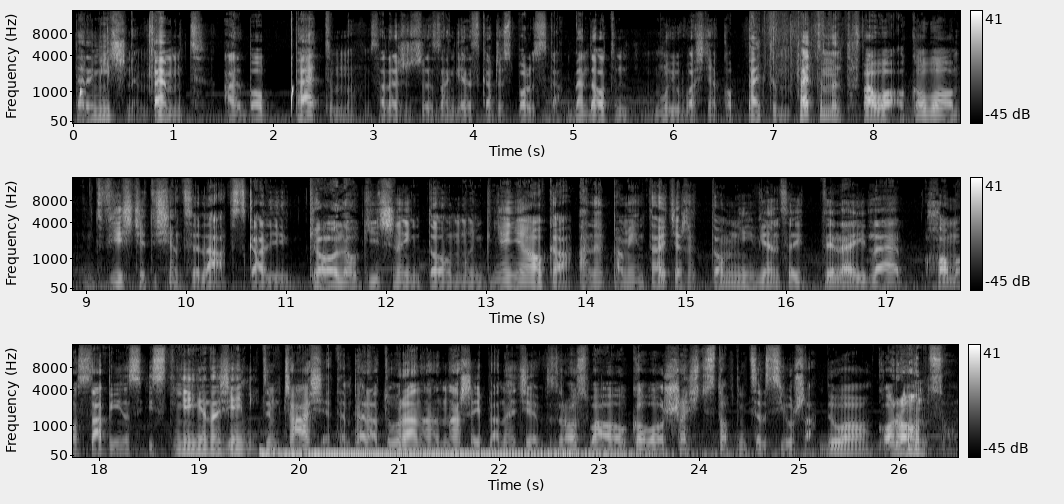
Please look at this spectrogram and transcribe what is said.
termicznym, PEMT albo PETM, zależy czy z angielska czy z polska. Będę o tym mówił właśnie jako PETM. PETM trwało około 200 tysięcy lat. W skali geologicznej to mgnienie oka, ale pamiętajcie, że to mniej więcej tyle, ile Homo sapiens istnieje na Ziemi. W tym czasie temperatura na naszej planecie wzrosła o około 6 stopni Celsjusza. Było gorąco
